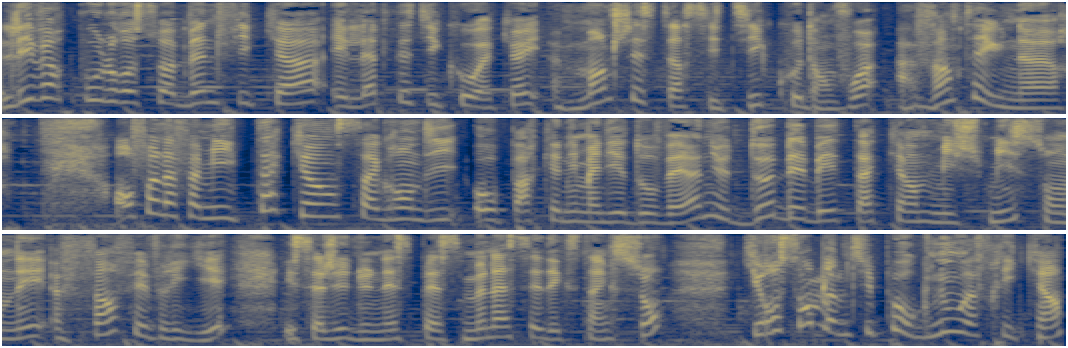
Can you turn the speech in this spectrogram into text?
Liverpool reçoit Benfica et l'Atlético accueille Manchester City. Coup d'envoi à 21h. Enfin, la famille Taquin s'agrandit au parc animalier d'Auvergne. Deux bébés taquins de Michmi sont nés fin février. Il s'agit d'une espèce menacée d'extinction qui ressemble un petit peu au gnou africain.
